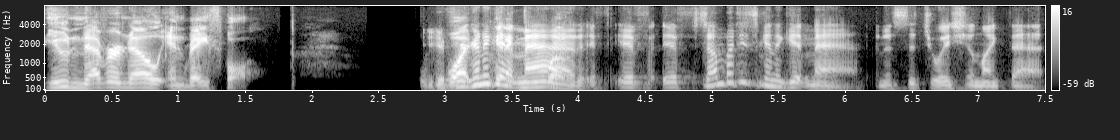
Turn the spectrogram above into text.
you never know in baseball. If you're gonna get mad, if if if somebody's gonna get mad in a situation like that,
